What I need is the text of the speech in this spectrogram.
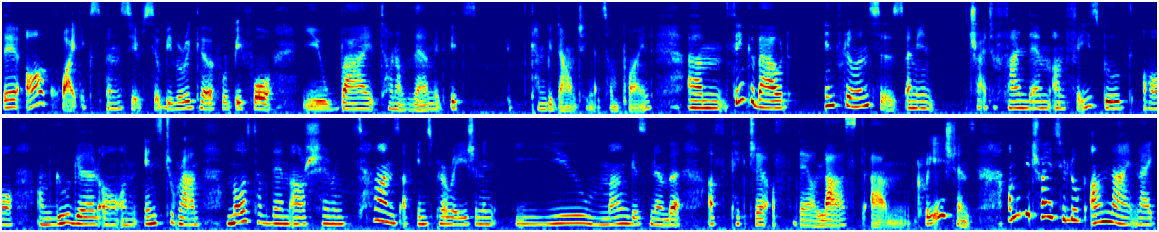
They are quite expensive, so be very careful before you buy a ton of them. It, it's it can be daunting at some point. Um, think about influences. I mean, try to find them on Facebook or on Google or on Instagram. Most of them are sharing tons of inspiration and humongous number of picture of their last um, creations. Or maybe try to look online like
